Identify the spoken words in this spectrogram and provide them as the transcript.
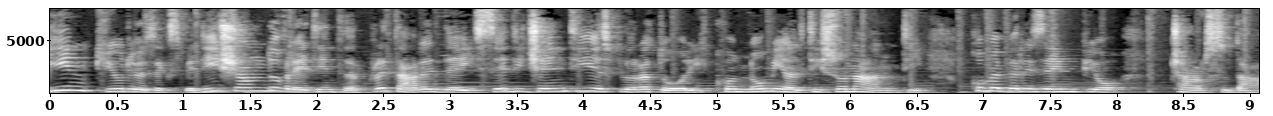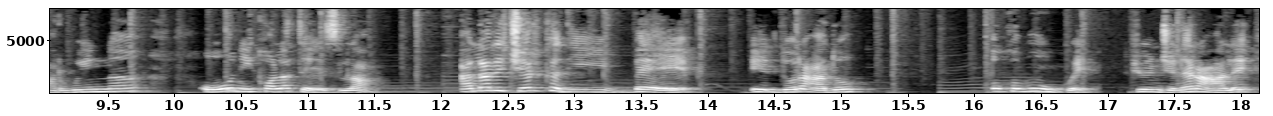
In Curious Expedition dovrete interpretare dei sedicenti esploratori con nomi altisonanti, come per esempio Charles Darwin o Nikola Tesla, alla ricerca di, beh, Eldorado? O comunque, più in generale,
